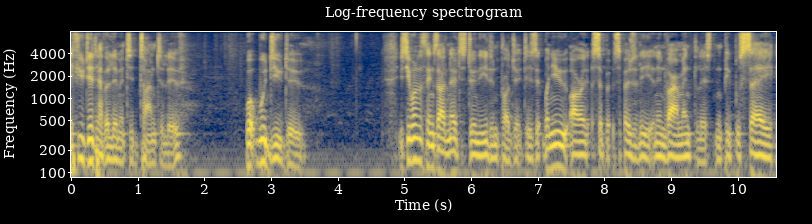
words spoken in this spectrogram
if you did have a limited time to live, what would you do? You see, one of the things I've noticed doing the Eden Project is that when you are supposedly an environmentalist and people say,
